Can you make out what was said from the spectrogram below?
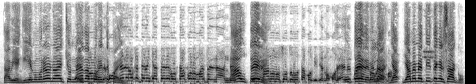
Está bien. Guillermo Moreno no ha hecho nada por este país. Ustedes lo que tienen que hacer es votar por Omar Fernández. Ah, ustedes. Nosotros votar por Guillermo Moreno. Ustedes, ¿verdad? Ya, ya me metiste en el saco.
